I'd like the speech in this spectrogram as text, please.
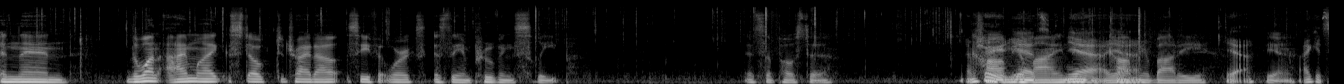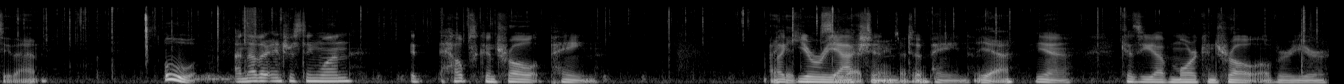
And then the one I'm like stoked to try it out, see if it works, is the improving sleep. It's supposed to I'm calm sure. your yeah, mind, Yeah, and calm yeah, your body. yeah. Yeah. I could see that. Ooh, another interesting one. It helps control pain, I like your see that too, reaction to pain. Yeah. Yeah, because you have more control over your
